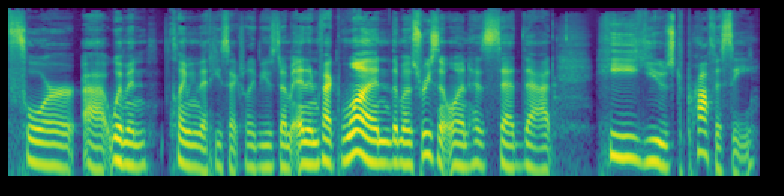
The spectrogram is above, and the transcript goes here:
for uh, women claiming that he sexually abused them. And in fact, one, the most recent one, has said that he used prophecy.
